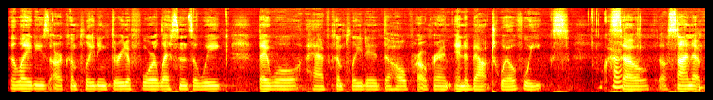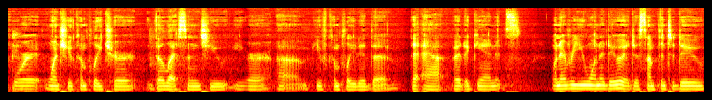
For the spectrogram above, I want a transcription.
the ladies are completing three to four lessons a week, they will have completed the whole program in about 12 weeks. Okay. So they'll sign up for it once you complete your the lessons. You you're um, you've completed the the app. But again, it's whenever you want to do it, just something to do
